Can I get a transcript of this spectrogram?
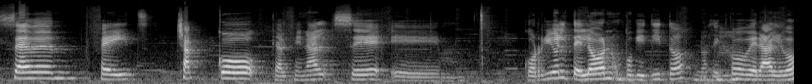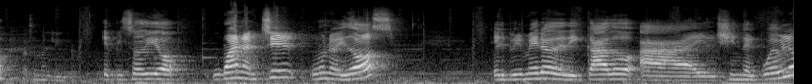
Seven Fates Chaco, que al final se eh, corrió el telón un poquitito, nos dejó ver algo. El link. Episodio 1 and 2, 1 y 2. El primero dedicado a el Shin del pueblo.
